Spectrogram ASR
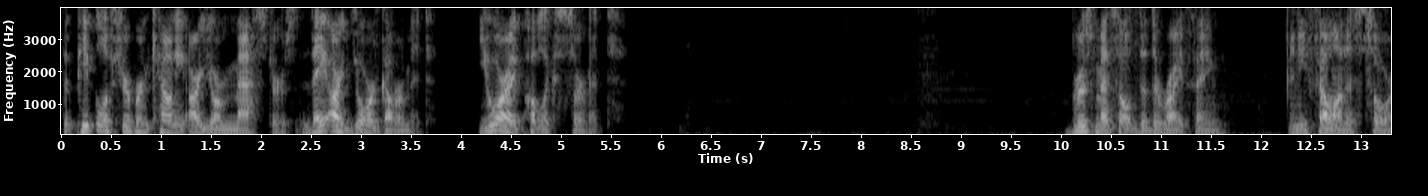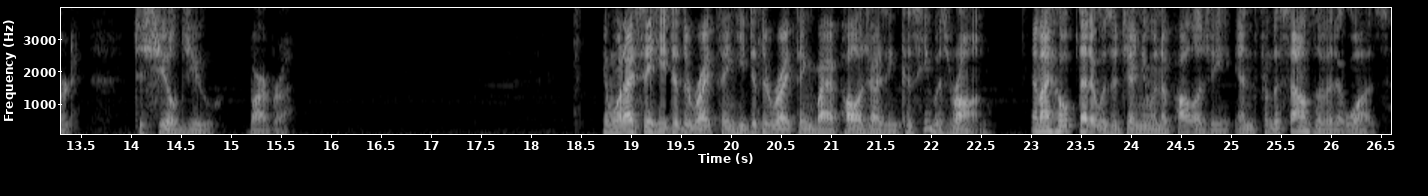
The people of Sherburne County are your masters. They are your government. You are a public servant. Bruce Messelt did the right thing, and he fell on his sword to shield you, Barbara. And when I say he did the right thing, he did the right thing by apologizing because he was wrong. And I hope that it was a genuine apology. And from the sounds of it, it was.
